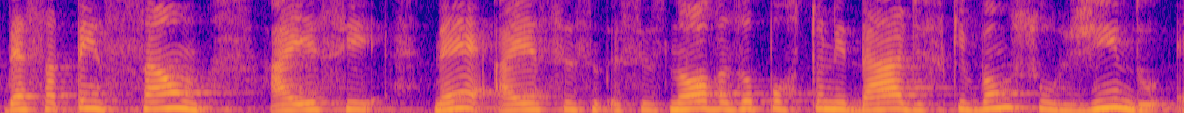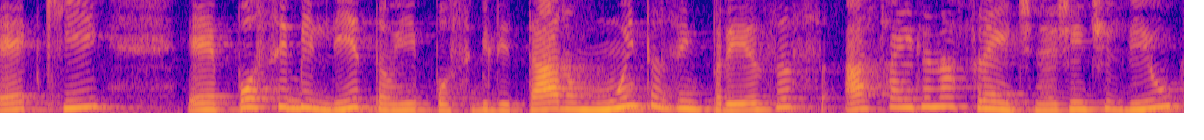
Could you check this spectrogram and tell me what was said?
dessa atenção a esse, né, a esses, esses novas oportunidades que vão surgindo é que é, possibilitam e possibilitaram muitas empresas a saírem na frente. Né? A gente viu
